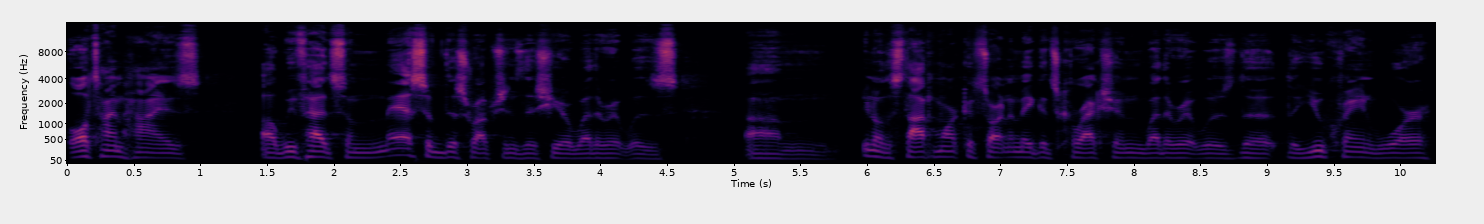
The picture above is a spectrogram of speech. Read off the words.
all time highs, uh, we've had some massive disruptions this year, whether it was, um, you know, the stock market starting to make its correction, whether it was the, the Ukraine war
